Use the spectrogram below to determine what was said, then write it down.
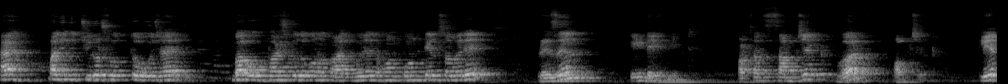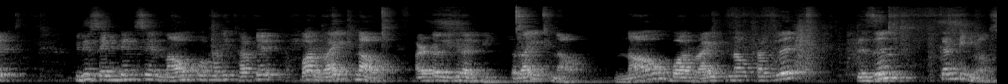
হ্যাঁ বা যদি চিরসত্য বোঝায় বা অভ্যাসগত কোনো কাজ বোঝায়, তখন কোন টেন্স হবে রে প্রেজেন্ট ইনডেফিনিট অর্থাৎ সাবজেক্ট ভার্ব অবজেক্ট ক্লিয়ার যদি সেন্টেন্সে নাও কথাটি থাকে, বা রাইট নাও আর এটা লিখে রাখবি রাইট নাও নাও বা রাইট নাও থাকলে প্রেজেন্ট কন্টিনিউয়াস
